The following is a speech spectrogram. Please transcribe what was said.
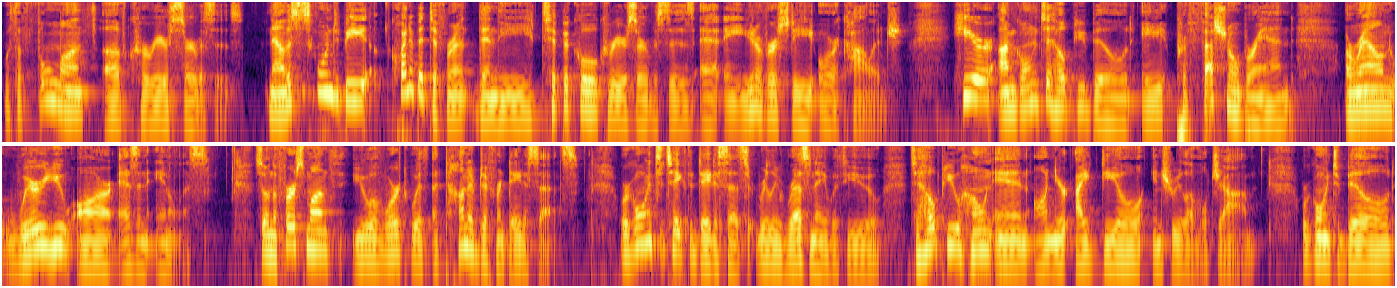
with a full month of career services. Now, this is going to be quite a bit different than the typical career services at a university or a college. Here, I'm going to help you build a professional brand around where you are as an analyst. So in the first month, you will have worked with a ton of different data sets. We're going to take the data sets that really resonate with you to help you hone in on your ideal entry level job. We're going to build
